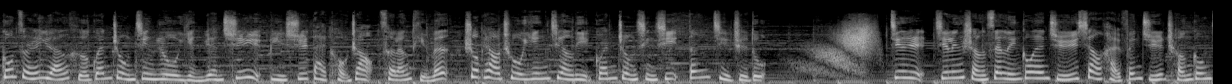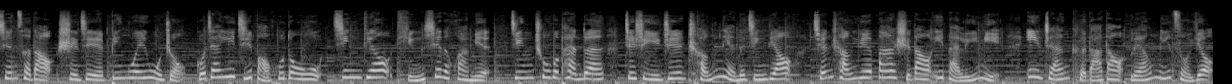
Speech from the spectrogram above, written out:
工作人员和观众进入影院区域必须戴口罩、测量体温，售票处应建立观众信息登记制度。近日，吉林省森林公安局向海分局成功监测到世界濒危物种、国家一级保护动物金雕停歇的画面。经初步判断，这是一只成年的金雕，全长约八十到一百厘米，翼展可达到两米左右。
